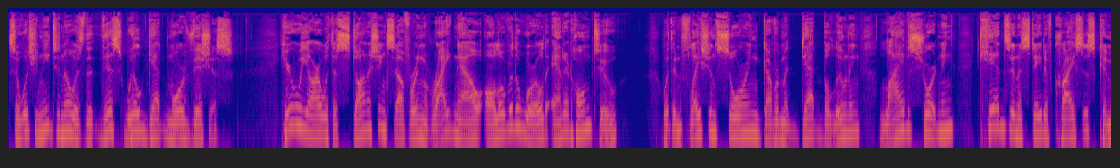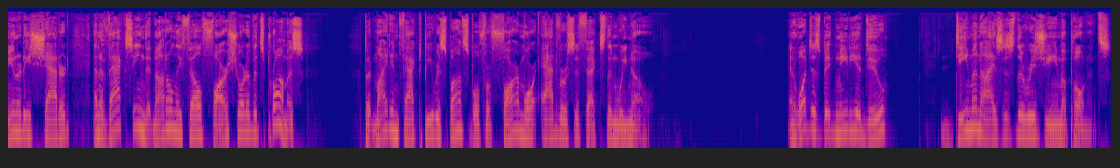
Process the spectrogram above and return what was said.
So, what you need to know is that this will get more vicious. Here we are with astonishing suffering right now all over the world and at home too, with inflation soaring, government debt ballooning, lives shortening, kids in a state of crisis, communities shattered, and a vaccine that not only fell far short of its promise, but might in fact be responsible for far more adverse effects than we know. And what does big media do? Demonizes the regime opponents,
